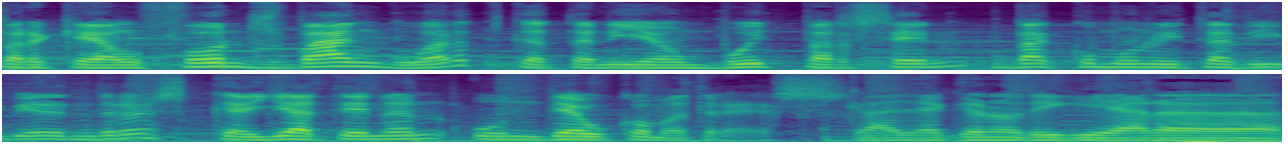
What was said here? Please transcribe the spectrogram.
perquè el fons Vanguard, que tenia un 8%, va comunicar divendres que ja tenen un 10,3%. Calla que no digui ara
